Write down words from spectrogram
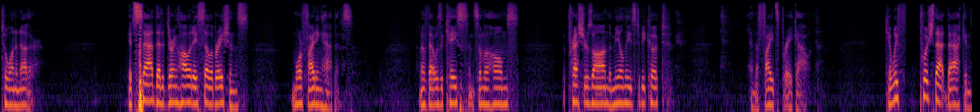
to one another. It's sad that during holiday celebrations, more fighting happens I know if that was the case in some of the homes. The pressure's on, the meal needs to be cooked, and the fights break out. Can we f- push that back and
